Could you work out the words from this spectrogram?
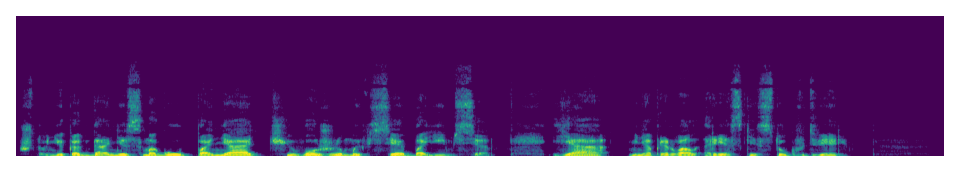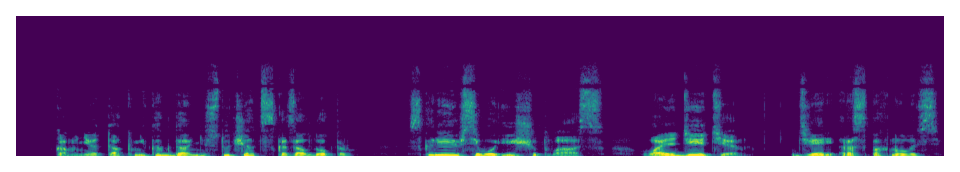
что никогда не смогу понять, чего же мы все боимся. Я... Меня прервал резкий стук в дверь. «Ко мне так никогда не стучат», — сказал доктор. Скорее всего, ищут вас. Войдите. Дверь распахнулась.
